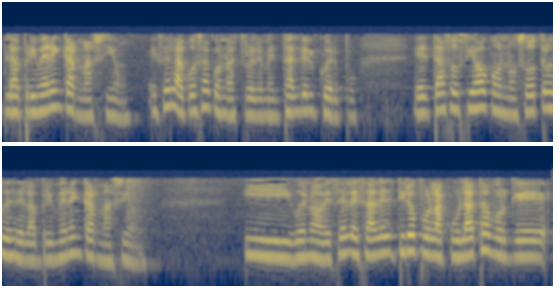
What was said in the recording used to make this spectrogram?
la primera encarnación. Esa es la cosa con nuestro elemental del cuerpo. Él está asociado con nosotros desde la primera encarnación. Y bueno, a veces le sale el tiro por la culata porque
